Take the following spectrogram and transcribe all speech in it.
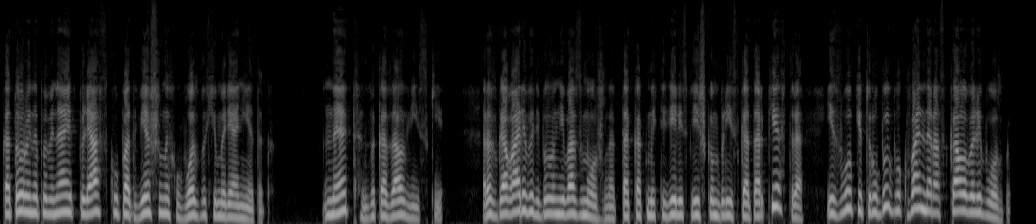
который напоминает пляску подвешенных в воздухе марионеток. Нет заказал виски. Разговаривать было невозможно, так как мы сидели слишком близко от оркестра, и звуки трубы буквально раскалывали воздух.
